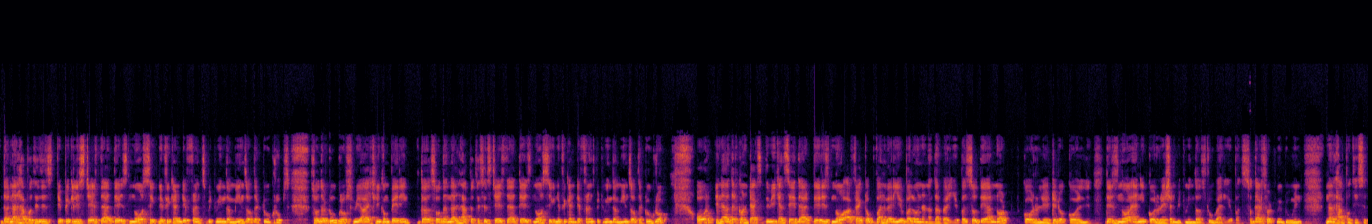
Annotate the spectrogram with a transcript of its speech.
the null hypothesis typically states that there is no significant difference between the means of the two groups. So the two groups we are actually comparing, the so the null hypothesis states that there is no significant difference between the means of the two group. Or in other context, we can say that there is no effect of one variable on another variable. So they are not correlated or there is no any correlation between those two variables. So that's what we do in null hypothesis.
